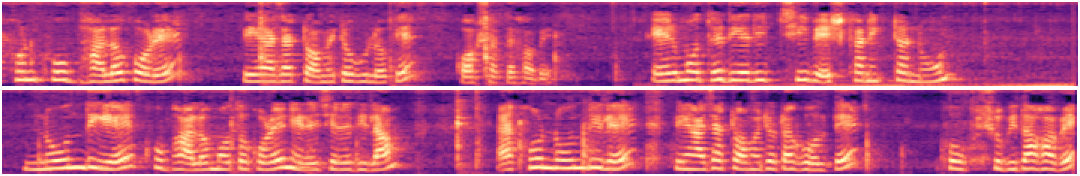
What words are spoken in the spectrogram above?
এখন খুব ভালো করে পেঁয়াজ আর টমেটোগুলোকে কষাতে হবে। এর মধ্যে দিয়ে দিচ্ছি বেশ খানিকটা নুন। নুন দিয়ে খুব ভালো মতো করে নেড়ে ছেড়ে দিলাম। এখন নুন দিলে পেঁয়াজ আর টমেটোটা গলতে খুব সুবিধা হবে।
